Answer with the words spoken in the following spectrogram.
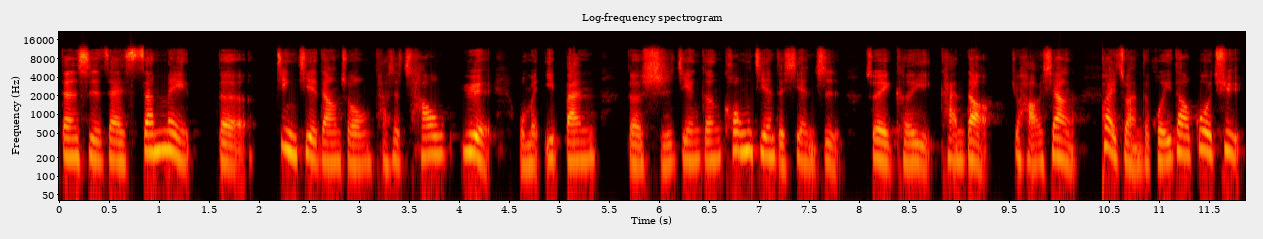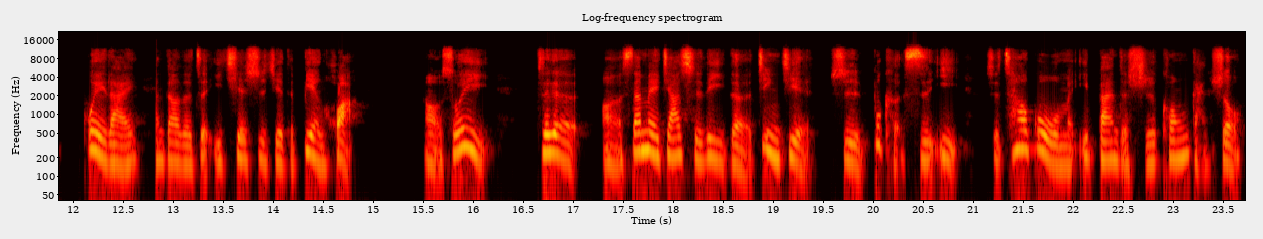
但是在三昧的境界当中，它是超越我们一般的时间跟空间的限制，所以可以看到，就好像快转的回到过去、未来，看到的这一切世界的变化。好，所以这个啊三昧加持力的境界是不可思议。是超过我们一般的时空感受。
